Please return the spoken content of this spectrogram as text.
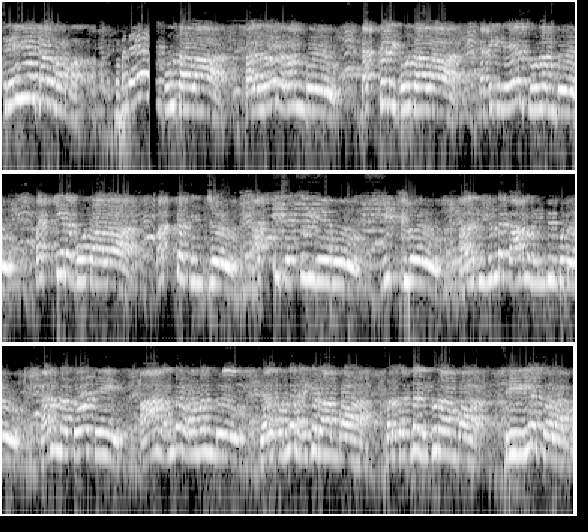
శ్రీవీరచోళమాంబ భూతాల తలలో రంబు కక్కడి భూతాల కటికి నేల చూలంబు తక్కిన భూతాల పక్క సించు అట్టి శక్తివి నీవు ఇట్లు అలుగుయున్న కారణం వినిపింపుడు కరుణతోటి ఆనంద వరమందు నెలకొన్న నైకరాంబ సరసట్న నికురాంబ శ్రీ వీర చోడాంబ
